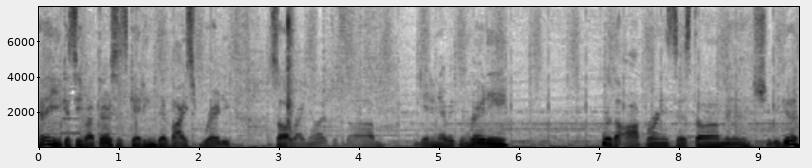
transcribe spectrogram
Okay, you can see right there it says getting device ready. So right now it's just um, getting everything ready for the operating system and should be good.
